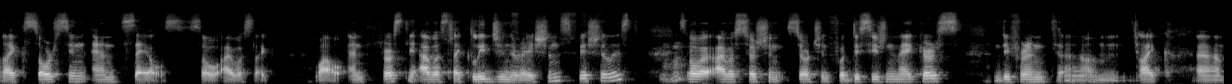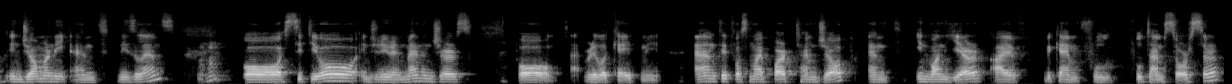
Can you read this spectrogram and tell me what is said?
like sourcing and sales so i was like wow and firstly i was like lead generation specialist mm-hmm. so i was searching searching for decision makers different um, like um, in germany and netherlands mm-hmm. for cto engineering managers for relocate me and it was my part-time job and in one year i've became full full-time sourcer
